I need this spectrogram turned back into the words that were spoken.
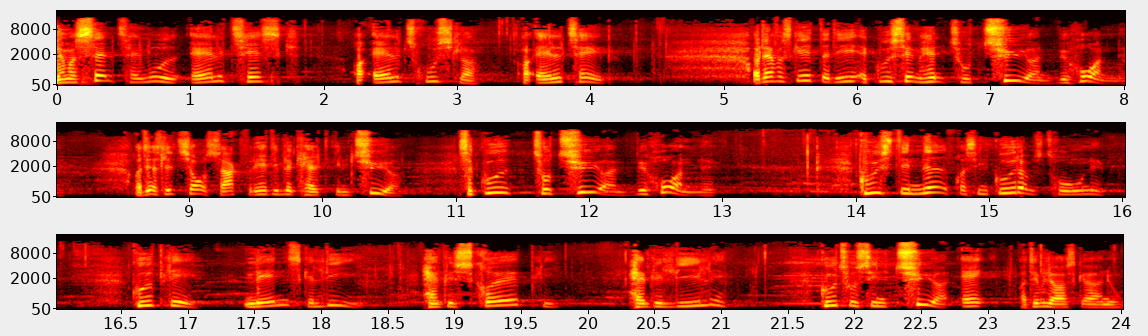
Lad mig selv tage imod alle tæsk og alle trusler og alle tab. Og derfor skete der det, at Gud simpelthen tog tyren ved hornene. Og det er altså lidt sjovt sagt, for det her det bliver kaldt en tyr. Så Gud tog tyren ved hornene. Gud steg ned fra sin guddomstrone. Gud blev menneskelig. Han blev skrøbelig. Han blev lille. Gud tog sin tyr af, og det vil jeg også gøre nu.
